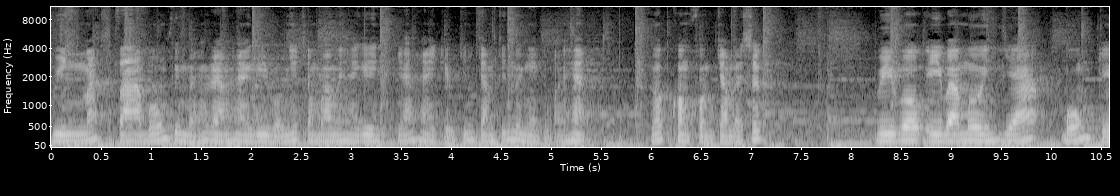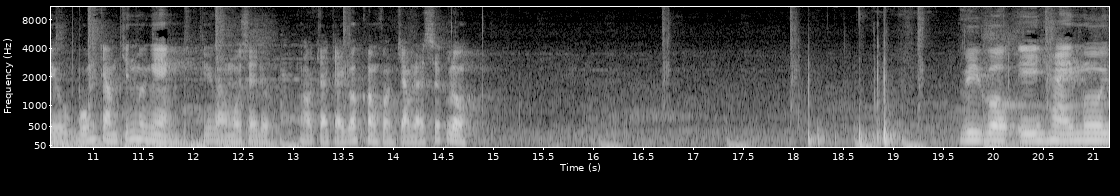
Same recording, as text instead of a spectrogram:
Winmax Ta 4 phiên bản RAM 2GB bộ nhớ trong 32GB giá 2 triệu 990 ngàn các bạn ha. Góp 0% lãi suất. Vivo i30 giá 4 triệu 490 ngàn các bạn mua sẽ được hỗ trợ trả góp 0% lãi suất luôn. Vivo i20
